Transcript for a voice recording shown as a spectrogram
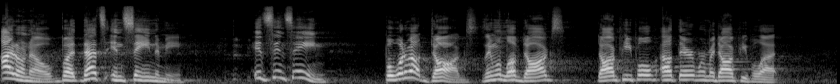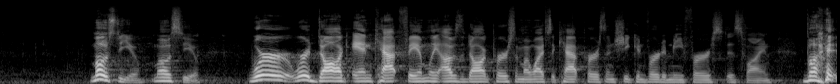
I don't know, but that's insane to me. It's insane. But what about dogs? Does anyone love dogs? Dog people out there? Where are my dog people at? Most of you, most of you. We're, we're a dog and cat family. I was a dog person. My wife's a cat person. She converted me first. It's fine. But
